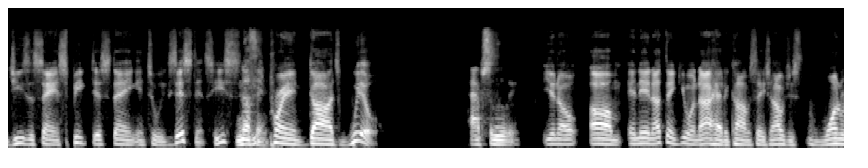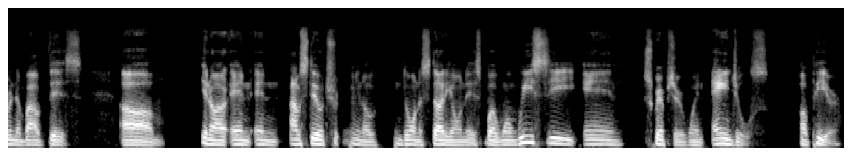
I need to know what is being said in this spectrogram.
Jesus saying, speak this thing into existence. He's nothing he's praying God's will. Absolutely. You know, um, and then I think you and I had a conversation. I was just wondering about this. Um, you know, and and I'm still tr- you know doing a study on this, but when we see in scripture when angels appear,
